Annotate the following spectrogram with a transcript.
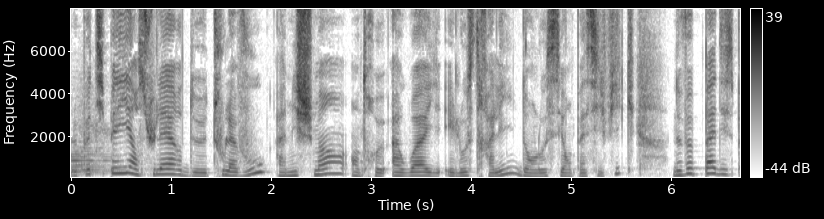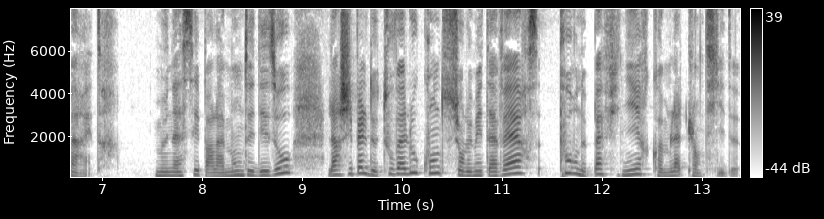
Le petit pays insulaire de Tuvalu, à mi-chemin entre Hawaï et l'Australie, dans l'océan Pacifique, ne veut pas disparaître. Menacé par la montée des eaux, l'archipel de Tuvalu compte sur le métaverse pour ne pas finir comme l'Atlantide.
